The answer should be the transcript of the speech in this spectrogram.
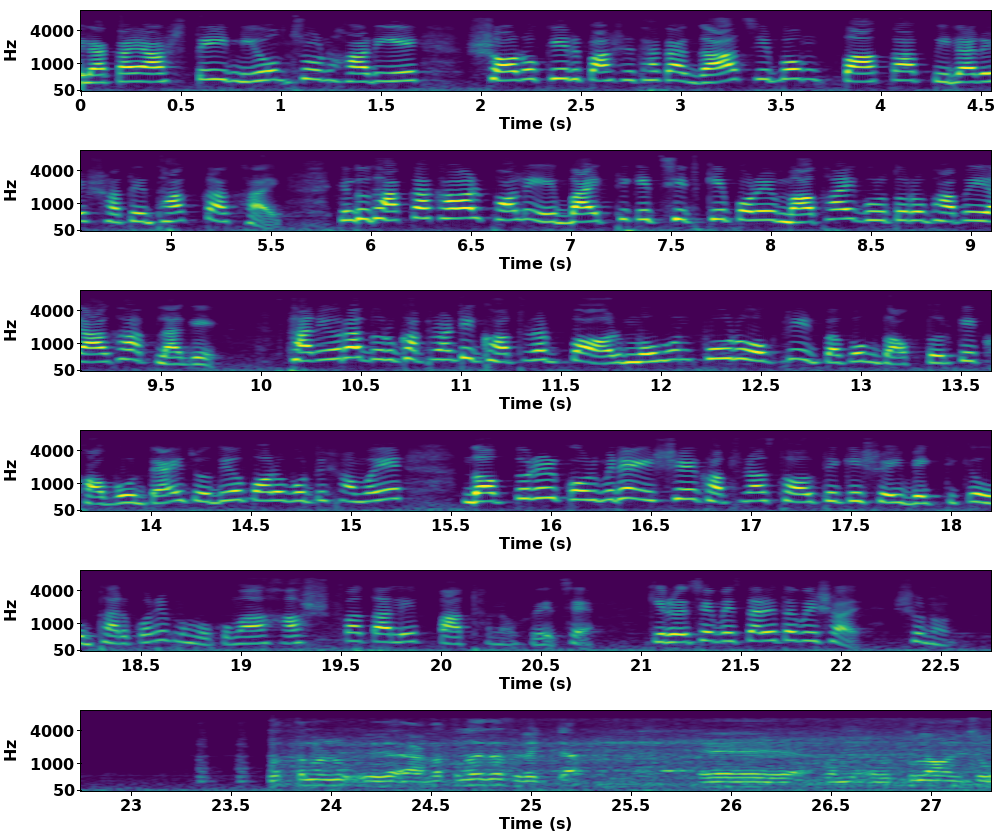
এলাকায় আসতেই নিয়ন্ত্রণ হারিয়ে সড়কের পাশে থাকা গাছ এবং পাকা পিলারের সাথে ধাক্কা খায়। কিন্তু ধাক্কা খাওয়ার ফলে বাইক থেকে ছিটকে পড়ে মাথায় গুরুতরভাবে আঘাত লাগে। স্থানীয়রা দুর্ঘটনাটি ঘটনার পর মোহনপুর অগ্নিনির্বাপক দপ্তরকে খবর দেয়। যদিও পরবর্তী সময়ে দপ্তরের কর্মীরা এসে ঘটনাস্থল থেকে সেই ব্যক্তিকে উদ্ধার করে মহকুমা হাসপাতালে পাঠানো হয়েছে। কি রয়েছে বিস্তারিত বিষয়? শুনুন। আগরতলার আগরতলায় যাচ্ছে ব্যাগটা তুলা অঞ্চল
